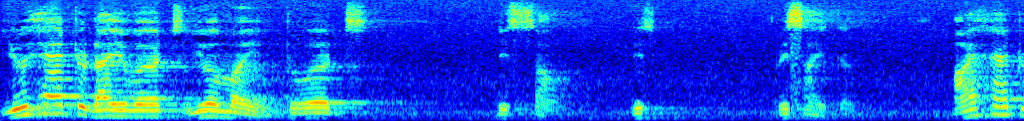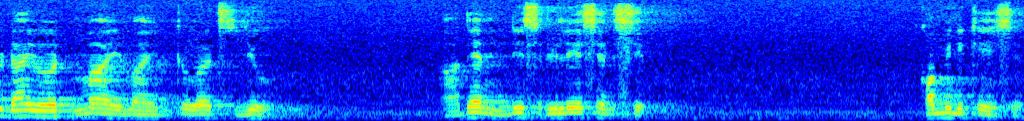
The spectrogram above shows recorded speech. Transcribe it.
You had to divert your mind towards this sound, this recital. I had to divert my mind towards you. Uh, then this relationship, communication,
